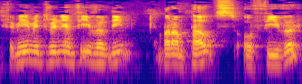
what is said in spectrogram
ال familial Mediterranean fever دي عبارة عن bouts of fever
